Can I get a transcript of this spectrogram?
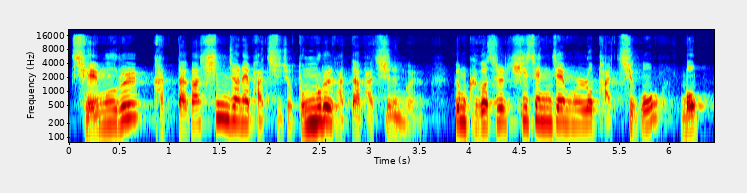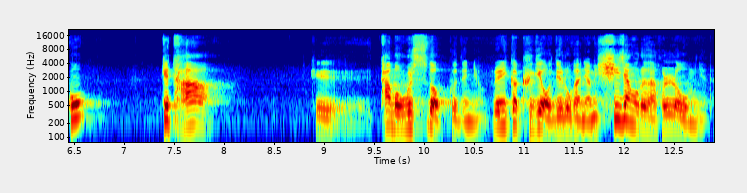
재물을 갖다가 신전에 바치죠. 동물을 갖다가 바치는 거예요. 그럼 그것을 희생 제물로 바치고 먹고 그게 다 그 다 먹을 수도 없거든요. 그러니까 그게 어디로 가냐면 시장으로 다 흘러옵니다.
